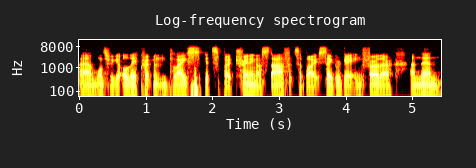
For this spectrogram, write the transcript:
Uh, once we get all the equipment in place, it's about training our staff. It's about segregating further, and then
